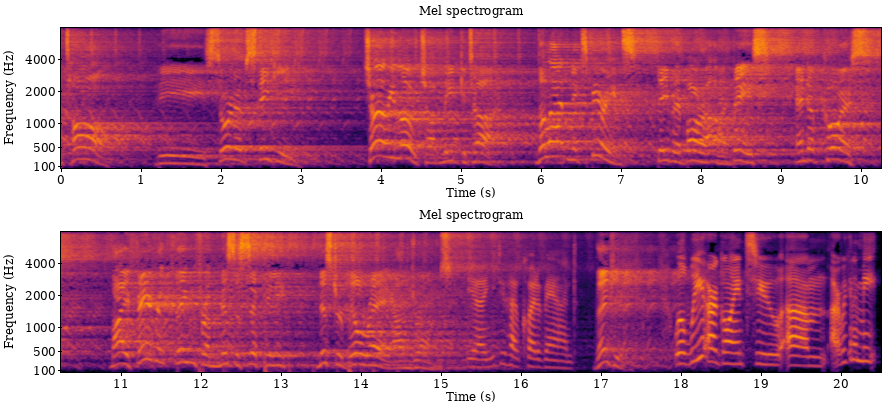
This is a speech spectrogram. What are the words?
the tall, the sort of stinky Charlie Loach on lead guitar, the Latin Experience, David Ibarra on bass, and of course, my favorite thing from Mississippi, Mr. Bill Ray on drums. Yeah, you do have quite a band. Thank you. Well, we are going to. Um, are we going to meet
